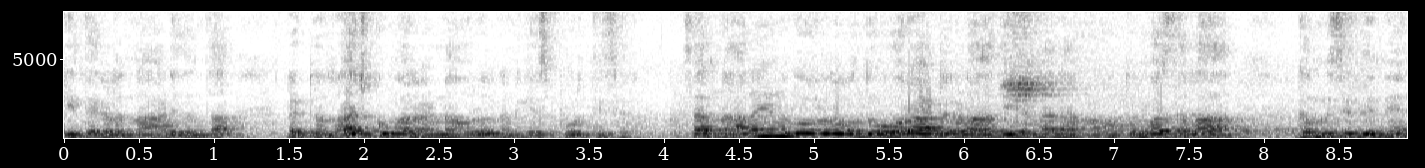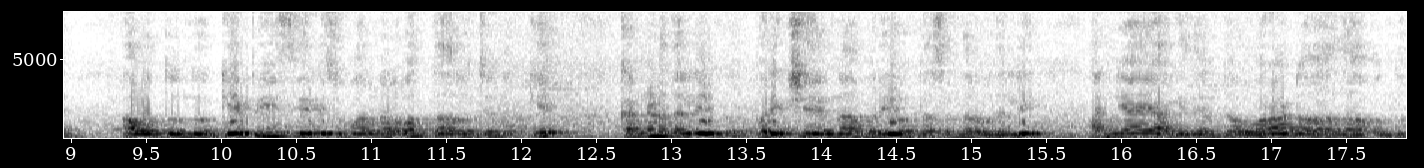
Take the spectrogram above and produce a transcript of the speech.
ಗೀತೆಗಳನ್ನು ಆಡಿದಂಥ ಡಾಕ್ಟರ್ ರಾಜ್ಕುಮಾರ್ ಅಣ್ಣ ಅವರು ನನಗೆ ಸ್ಫೂರ್ತಿ ಸರ್. ಸರ್ ನಾರಾಯಣಗೌಡರ ಒಂದು ಹೋರಾಟಗಳ ಹಾದಿಯನ್ನು ನಾನು ತುಂಬ ಸಲ ಗಮನಿಸಿದ್ದೇನೆ. ಆವತ್ತೊಂದು ಕೆ ಪಿ ಸಿಯಲ್ಲಿ ಸುಮಾರು ನಲವತ್ತಾರು ಜನಕ್ಕೆ ಕನ್ನಡದಲ್ಲಿ ಪರೀಕ್ಷೆಯನ್ನು ಬರೆಯುವಂಥ ಸಂದರ್ಭದಲ್ಲಿ ಅನ್ಯಾಯ ಆಗಿದೆ ಅಂತ ಹೋರಾಟವಾದ ಒಂದು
